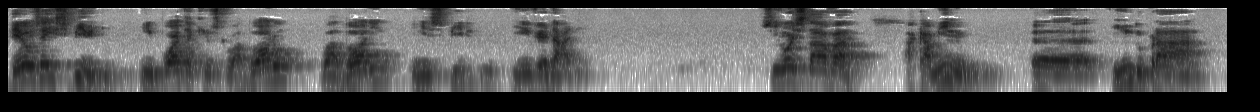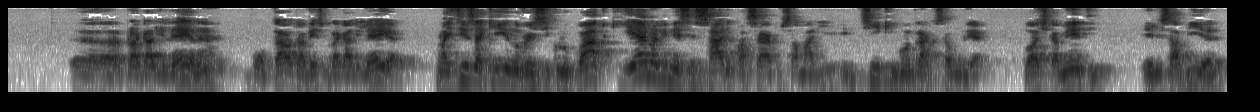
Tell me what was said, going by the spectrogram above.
Deus é espírito, importa que os que o adoram o adorem em espírito e em verdade. O Senhor estava a caminho uh, indo para uh, para Galileia, né? voltar outra vez para Galileia, mas diz aqui no versículo 4 que era-lhe necessário passar por Samaria. Ele tinha que encontrar com essa mulher. Logicamente, ele sabia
